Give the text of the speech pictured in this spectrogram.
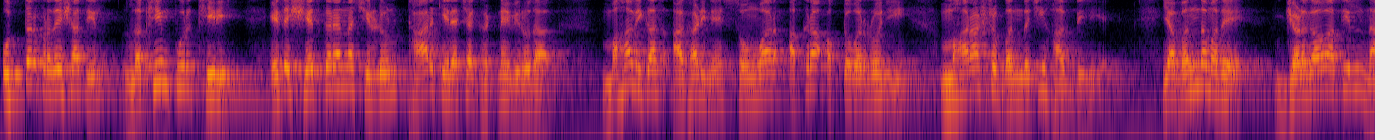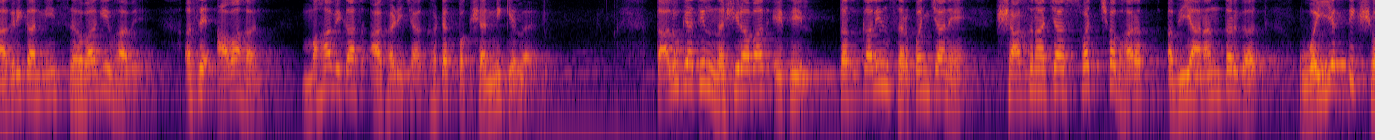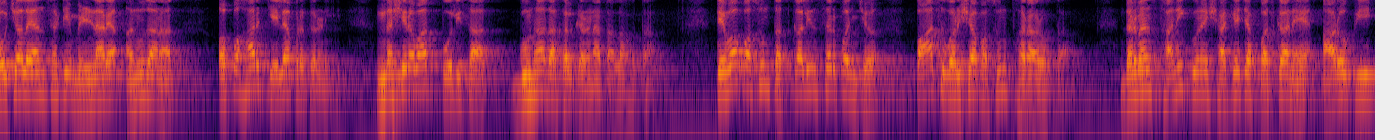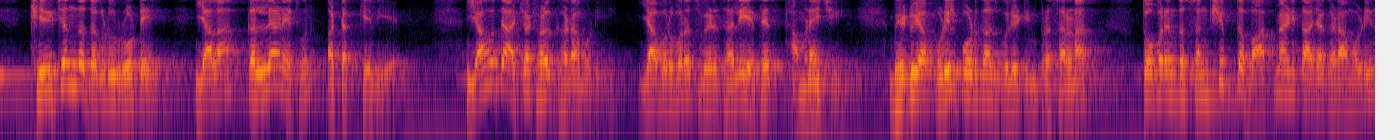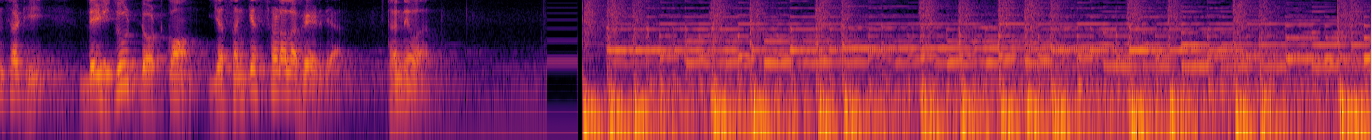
उत्तर प्रदेशातील लखीमपूर खिरी येथे शेतकऱ्यांना चिरडून ठार केल्याच्या घटनेविरोधात महाविकास आघाडीने सोमवार अकरा ऑक्टोबर रोजी महाराष्ट्र बंदची हाक दिली आहे. या बंदमध्ये जळगावातील नागरिकांनी सहभागी व्हावे असे आवाहन महाविकास आघाडीच्या घटक पक्षांनी केलं आहे तालुक्यातील नशिराबाद येथील तत्कालीन सरपंचाने शासनाच्या स्वच्छ भारत अभियानांतर्गत वैयक्तिक शौचालयांसाठी मिळणाऱ्या अनुदानात अपहार केल्याप्रकरणी नशिराबाद पोलिसात गुन्हा दाखल करण्यात आला होता. तेव्हापासून तत्कालीन सरपंच पाच वर्षापासून फरार होता. दरम्यान स्थानिक गुन्हे शाखेच्या पथकाने आरोपी खिलचंद दगडू रोटे याला कल्याण येथून अटक केली आहे. या होत्या आजच्या ठळक घडामोडी. याबरोबरच वेळ झाली येथेच थांबण्याची. भेटूया पुढील पॉडकास्ट बुलेटिन प्रसारणात. तोपर्यंत संक्षिप्त बातम्या आणि ताज्या घडामोडींसाठी देशदूत डॉट कॉम या संकेतस्थळाला भेट द्या. धन्यवाद.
